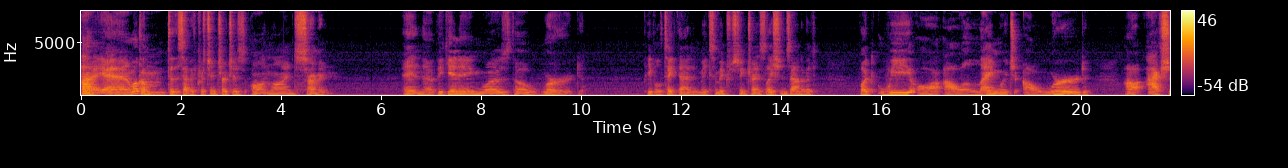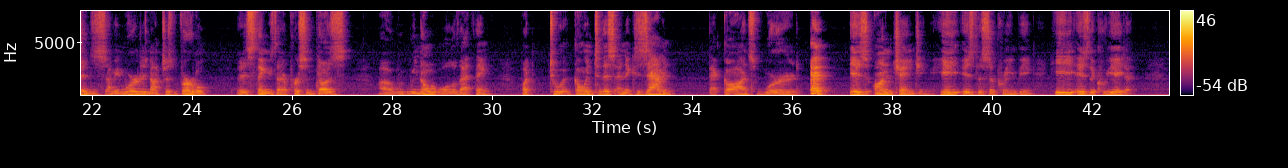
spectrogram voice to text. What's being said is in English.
Hi, and welcome to the Sabbath Christian Church's online sermon. In the beginning was the Word. People take that and make some interesting translations out of it, but we are our language, our word, our actions. I mean, word is not just verbal, it is things that a person does uh, we, we know all of that thing. But to go into this and examine that God's Word is unchanging. He is the Supreme Being. He is the Creator.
